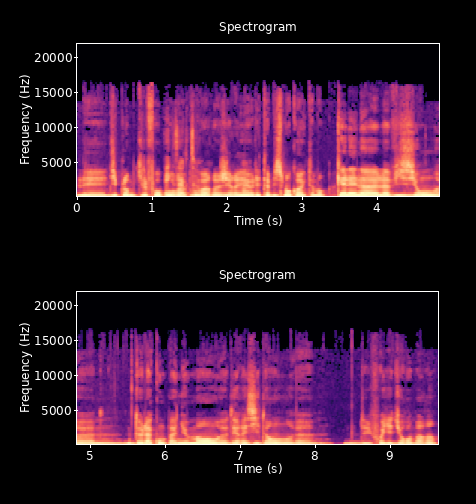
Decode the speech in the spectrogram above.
les diplômes qu'il faut pour euh, pouvoir gérer Ouais. euh, l'établissement correctement. Quelle est la, la vision euh, de l'accompagnement euh, des résidents euh, du foyer du Romarin?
